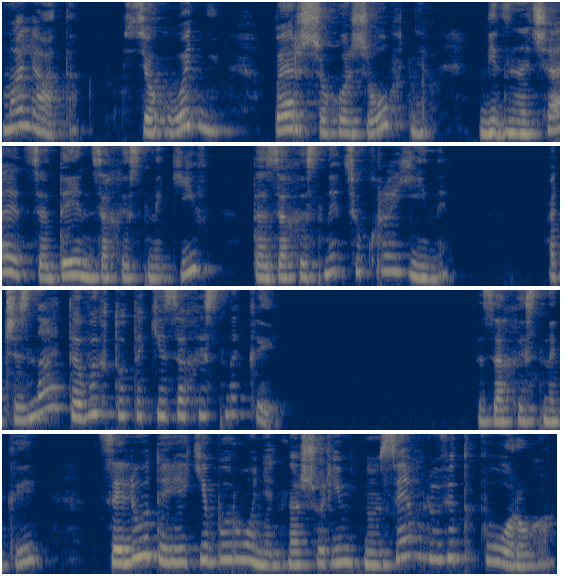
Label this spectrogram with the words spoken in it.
Малята, сьогодні, 1 жовтня, відзначається День захисників та захисниць України. А чи знаєте ви, хто такі захисники? Захисники це люди, які боронять нашу рідну землю від ворога.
